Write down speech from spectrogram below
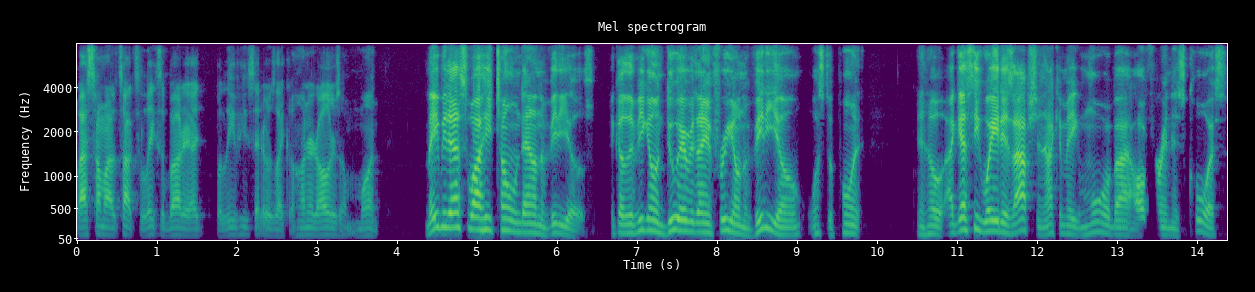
last time I talked to Lakes about it, I believe he said it was like a hundred dollars a month. Maybe that's why he toned down the videos. Because if he gonna do everything free on the video, what's the point? And ho- I guess he weighed his option. I can make more by Mhm. offering this course.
